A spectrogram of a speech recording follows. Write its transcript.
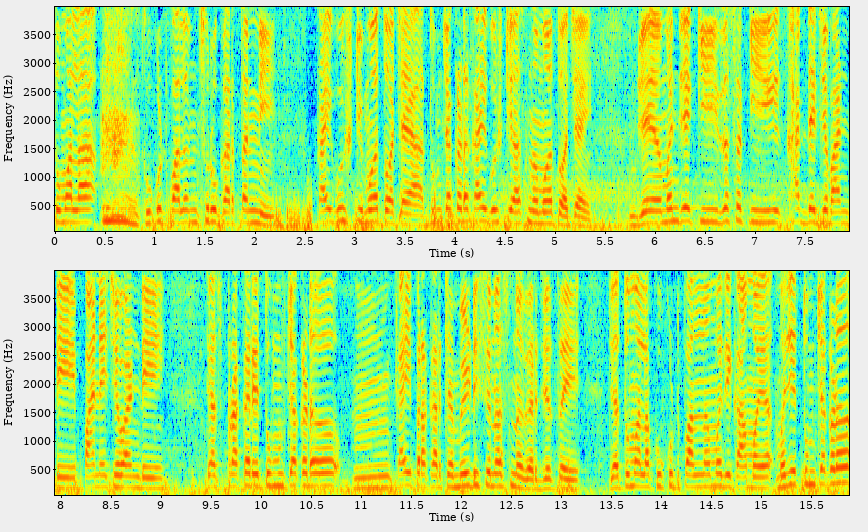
तुम्हाला कुक्कुटपालन सुरू करताना काही गोष्टी महत्त्वाच्या आहे. तुमच्याकडं काही गोष्टी असणं महत्त्वाच्या आहे. जे म्हणजे की जसं की खाद्याचे भांडे पाण्याचे भांडे त्याच प्रकारे तुमच्याकडं काही प्रकारच्या मेडिसिन असणं गरजेचं आहे. ज्या तुम्हाला कुक्कुटपालनामध्ये कामं या- म्हणजे तुमच्याकडं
